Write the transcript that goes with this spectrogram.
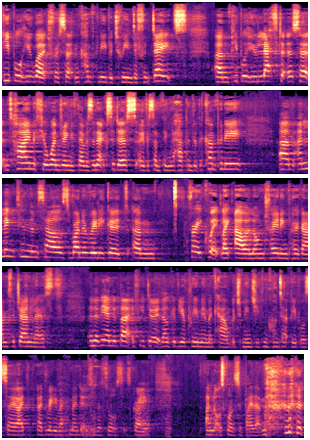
people who worked for a certain company between different dates, um, people who left at a certain time, if you're wondering if there was an exodus over something that happened at the company. Um, and LinkedIn themselves run a really good, um, very quick, like hour long training program for journalists. And at the end of that, if you do it, they'll give you a premium account, which means you can contact people. So I'd, I'd really recommend it as a resource. It's great. I'm not sponsored by them,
